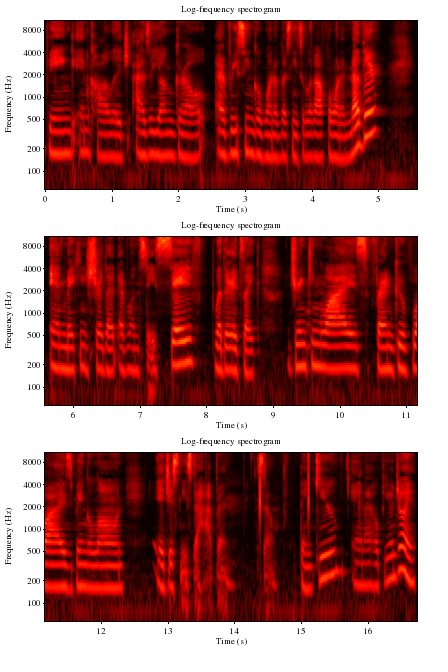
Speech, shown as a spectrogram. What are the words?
being in college as a young girl, every single one of us needs to look out for one another and making sure that everyone stays safe, whether it's like drinking wise, friend group wise, being alone. It just needs to happen. So, thank you, and I hope you enjoy.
